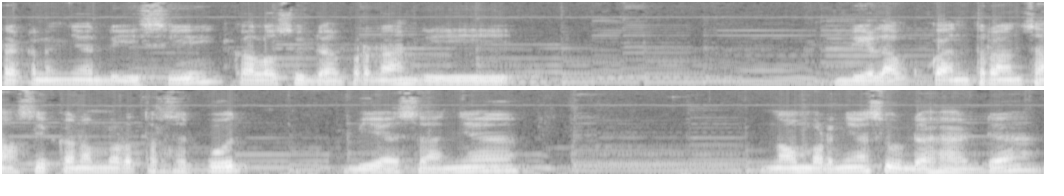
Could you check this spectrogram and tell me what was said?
rekeningnya diisi. Kalau sudah pernah di dilakukan transaksi ke nomor tersebut biasanya nomornya sudah ada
